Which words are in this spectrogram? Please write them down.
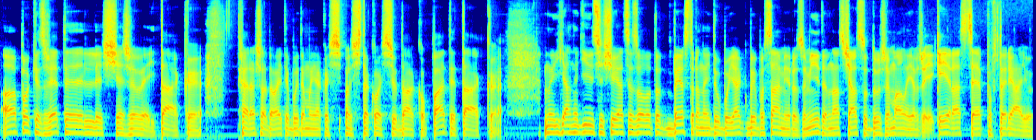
А поки житель ще живий. Так. Хорошо, давайте будемо якось ось тако сюди копати. Так. Ну я надіюся, що я це золото швидко знайду, бо якби, бо самі розумієте, в нас часу дуже мало, я вже який раз це повторяю.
